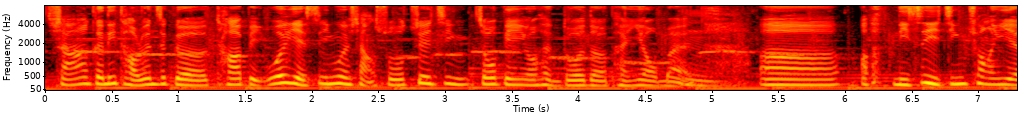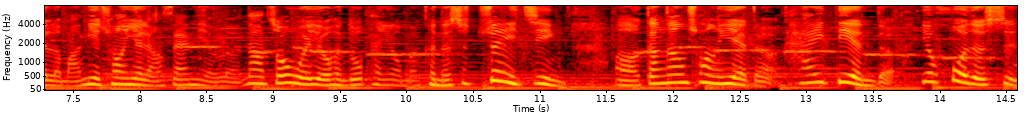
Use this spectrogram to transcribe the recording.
想要跟你讨论这个 topic，我也是因为想说，最近周边有很多的朋友们，嗯呃，哦，你是已经创业了嘛？你也创业两三年了，那周围有很多朋友们，可能是最近呃刚刚创业的、开店的，又或者是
